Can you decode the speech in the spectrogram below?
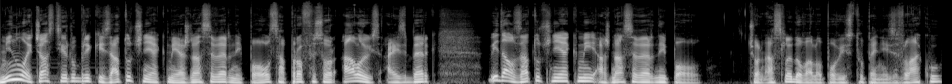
V minulej časti rubriky Zatučniakmi až na Severný pól sa profesor Alois Eisberg vydal zatučniakmi až na Severný pól. Čo nasledovalo po vystúpení z vlaku,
